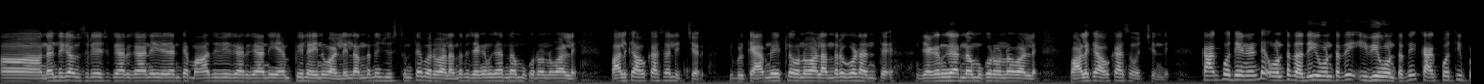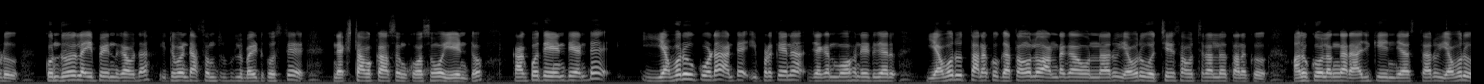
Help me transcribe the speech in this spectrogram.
నందిగం నందిగాం సురేష్ గారు కానీ లేదంటే మాధవి గారు కానీ ఎంపీలు అయిన వాళ్ళు వీళ్ళందరినీ చూస్తుంటే మరి వాళ్ళందరూ జగన్ గారు నమ్ముకుని ఉన్న వాళ్ళే. వాళ్ళకి అవకాశాలు ఇచ్చారు. ఇప్పుడు క్యాబినెట్లో ఉన్న వాళ్ళందరూ కూడా అంతే. జగన్ గారు నమ్ముకుని ఉన్న వాళ్ళే. వాళ్ళకి అవకాశం వచ్చింది. కాకపోతే ఏంటంటే ఉంటుంది అది ఉంటుంది ఇది ఉంటుంది. కాకపోతే ఇప్పుడు కొన్ని రోజులు అయిపోయింది కదా ఇటువంటి అసంతృప్తులు బయటకు వస్తే నెక్స్ట్ అవకాశం కోసమో ఏంటో. కాకపోతే ఏంటి అంటే ఎవరు కూడా అంటే ఇప్పటికైనా జగన్మోహన్ రెడ్డి గారు ఎవరు తనకు గతంలో అండగా ఉన్నారు ఎవరు వచ్చే సంవత్సరాల్లో తనకు అనుకూలంగా రాజకీయం చేస్తారు ఎవరు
